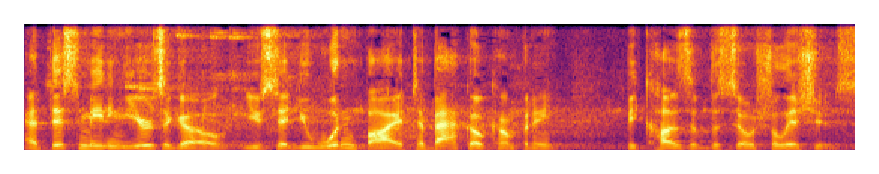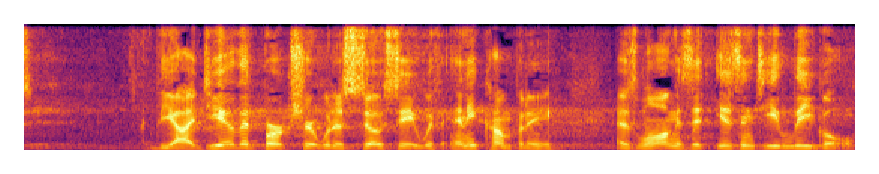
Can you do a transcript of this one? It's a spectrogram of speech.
At this meeting years ago, you said you wouldn't buy a tobacco company because of the social issues. The idea that Berkshire would associate with any company as long as it isn't illegal,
